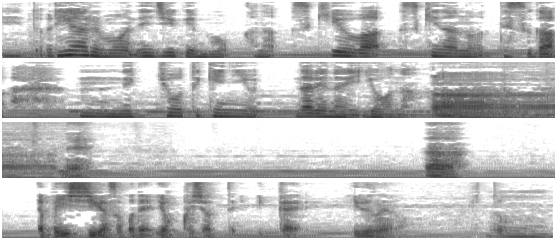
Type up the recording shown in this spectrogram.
えっと、リアルも二次元もかな。好きは好きなのですが、うん、熱狂的になれないような。あー、ね。ああ。やっぱ石がそこでよっこいしょって一回いるのよ。きっと。うん。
